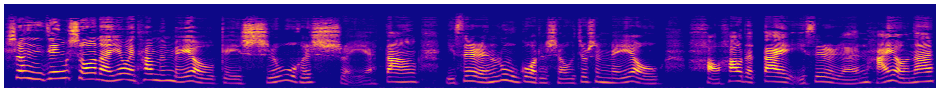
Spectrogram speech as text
圣经说呢，因为他们没有给食物和水啊，当以色列人路过的时候，就是没有好好的待以色列人。还有呢，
